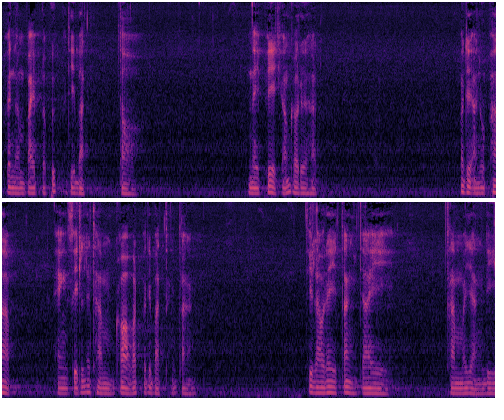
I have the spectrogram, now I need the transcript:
เพื่อนำไปประพฤติปฏิบัติต่อ ในเพศของกเรือหัดว่าด้วยอนุภาพ แห่งศีลและธรรมข้อวัดปฏิบัติต่าง ๆ ที่เราได้ตั้งใจทำมาอย่างดี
